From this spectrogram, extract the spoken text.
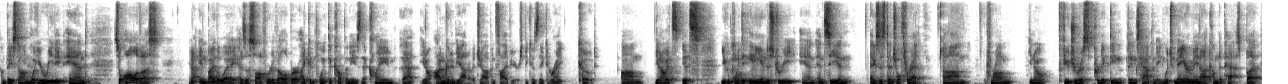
um, based on what you're reading? And so all of us and, and by the way, as a software developer, I can point to companies that claim that you know I'm going to be out of a job in five years because they can write code. Um, you know, it's it's you can point to any industry and and see an existential threat um, from you know futurists predicting things happening, which may or may not come to pass. But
